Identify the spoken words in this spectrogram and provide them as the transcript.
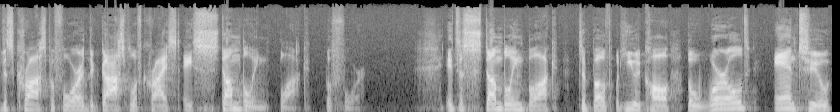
this cross before the gospel of Christ a stumbling block before. It's a stumbling block to both what he would call the world and to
